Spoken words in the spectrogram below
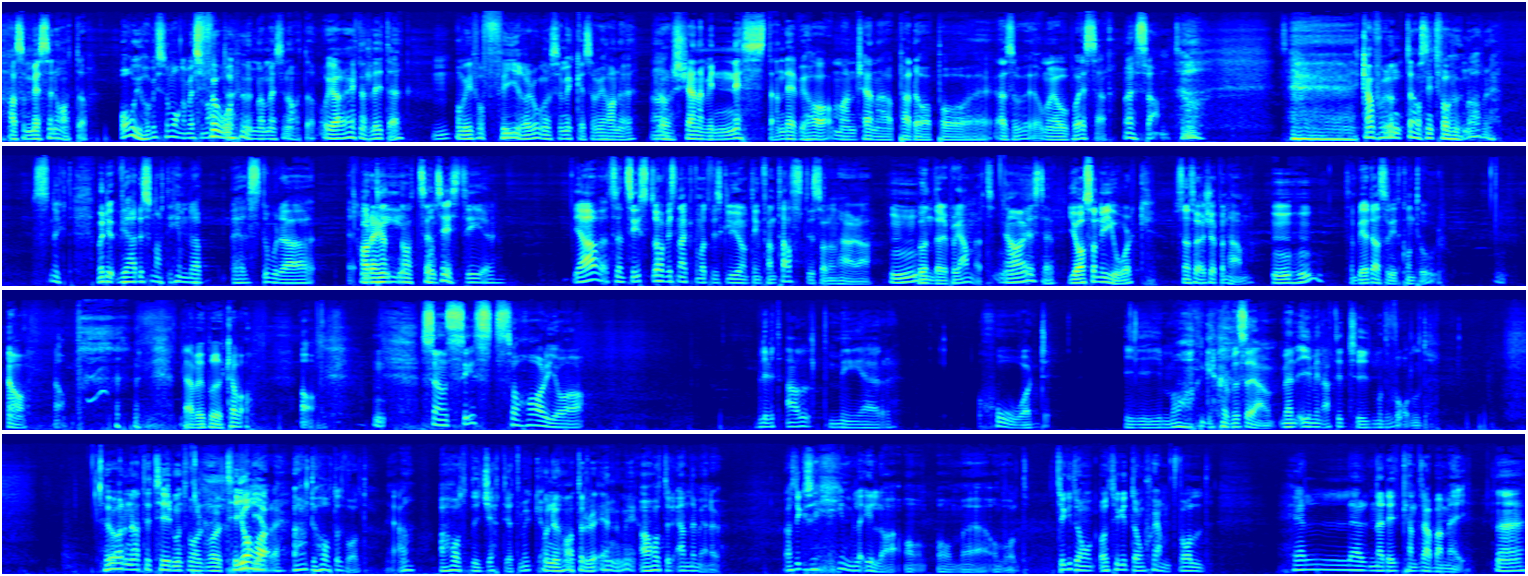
Alltså mecenater. Oj, har vi så många mecenater? 200 mecenater. Och jag har räknat lite. Mm. Om vi får fyra gånger så mycket som vi har nu, Ja. då tjänar vi nästan det vi har om man tjänar per dag på, eh, alltså om man jobbar på SR. Det är sant. Eh, Kanske runt avsnitt 200 har vi det. Snyggt. Men du, vi hade sådana himla eh, stora... eh, Har det hänt något sen sist? idéer. Ja, sen sist så har vi snackat om att vi skulle göra någonting fantastiskt av den här Mm. hundra i programmet. Ja, just det. Jag sa New York, sen sa jag Köpenhamn. Mhm. Sen blev det alltså ditt kontor. Ja. Ja. Där vi brukar vara. Ja. Mm. Sen sist så har jag blivit allt mer hård i magen, jag säga, men i min attityd mot våld. Hur har din attityd mot våld varit Jag tidigare? har, jag har alltid hatat våld. Ja. Jag har hatat det jätte- jättemycket. Och nu hatar du det ännu mer? Jag hatar det ännu mer nu. Jag tycker så himla illa om, om, eh, om våld. Jag tycker, inte om, jag tycker inte om skämtvåld heller när det kan drabba mig. Nej.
